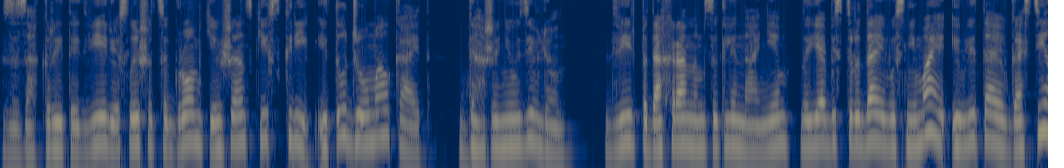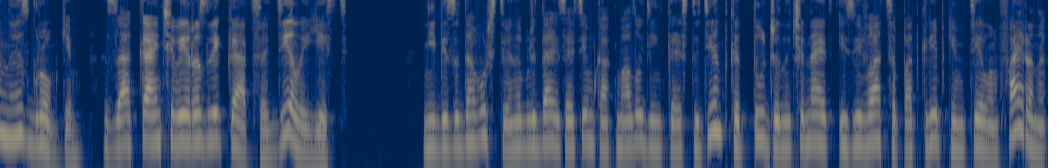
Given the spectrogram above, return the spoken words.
За закрытой дверью слышится громкий женский вскрик и тут же умолкает. Даже не удивлен. Дверь под охранным заклинанием, но я без труда его снимаю и влетаю в гостиную с громким. «Заканчивай развлекаться, дело есть!» Не без удовольствия наблюдаю за тем, как молоденькая студентка тут же начинает извиваться под крепким телом Файрона,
